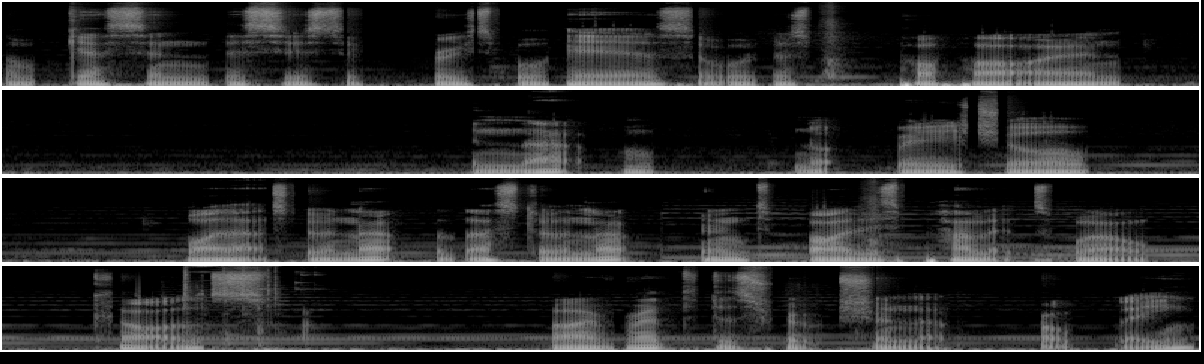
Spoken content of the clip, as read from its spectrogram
I'm guessing this is the crucible here, so we'll just pop our iron in that. Not really sure why that's doing that, but that's doing that. I'm going to buy this pallet as well, because I've read the description properly,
